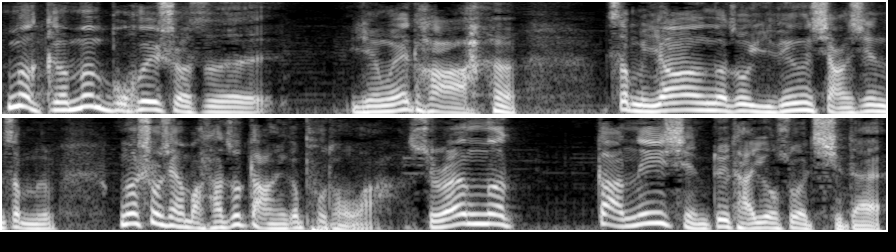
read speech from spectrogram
我根本不会说是因为他 怎么样，我就一定相信怎么。我首先把他就当一个普通娃，虽然我打内心对他有所期待，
